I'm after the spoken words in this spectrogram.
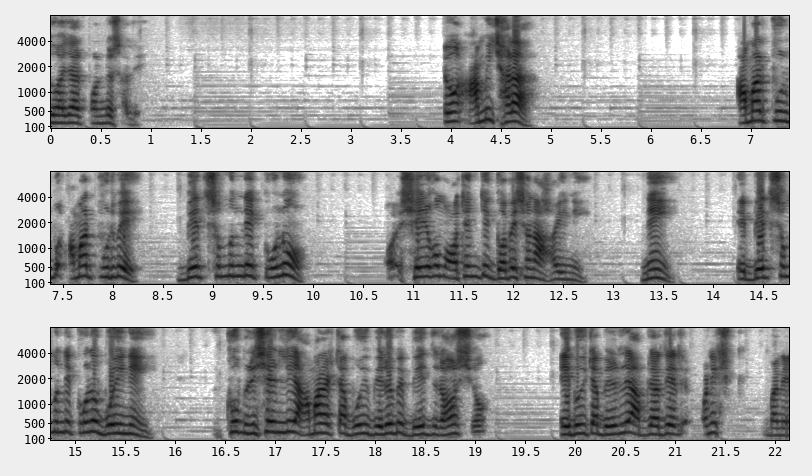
দু হাজার পনেরো সালে। এবং আমি ছাড়া আমার পূর্ব, আমার পূর্বে বেদ সম্বন্ধে কোনো সেই রকম অথেন্টিক গবেষণা হয়নি, নেই। এই বেদ সম্বন্ধে কোনো বই নেই। খুব রিসেন্টলি আমার একটা বই বেরোবে, বেদ রহস্য। এই বইটা বেরোলে আপনাদের অনেক মানে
